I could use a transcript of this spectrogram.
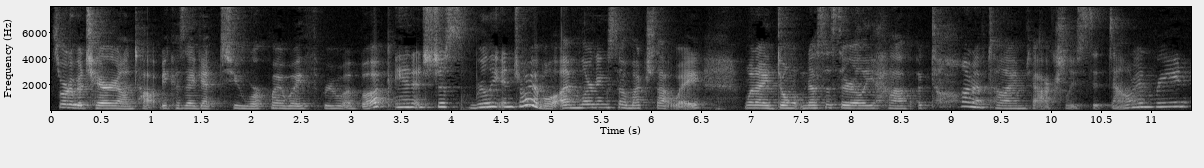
sort of a cherry on top because I get to work my way through a book and it's just really enjoyable. I'm learning so much that way when I don't necessarily have a ton of time to actually sit down and read.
